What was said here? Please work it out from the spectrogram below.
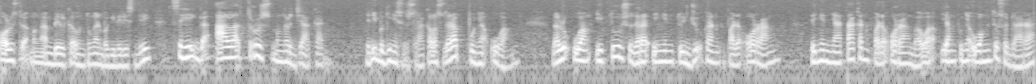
Paulus tidak mengambil keuntungan bagi diri sendiri. Sehingga Allah terus mengerjakan. Jadi begini saudara, kalau saudara punya uang, lalu uang itu saudara ingin tunjukkan kepada orang, ingin nyatakan kepada orang bahwa yang punya uang itu saudara,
